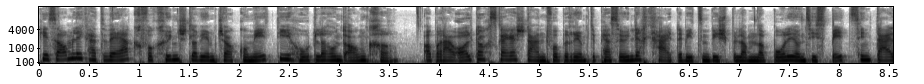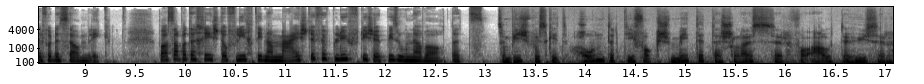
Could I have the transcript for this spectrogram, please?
Die Sammlung hat Werke von Künstlern wie Giacometti, Hodler Adler und Anker. Aber auch Alltagsgegenstände von berühmten Persönlichkeiten, wie zum Beispiel am Napoleon sein Bett, sind Teil der Sammlung. Was aber der Christoph Lichtin am meisten verblüfft, ist etwas Unerwartetes. Zum Beispiel es gibt hunderte von geschmiedeten Schlössern von alten Häusern,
